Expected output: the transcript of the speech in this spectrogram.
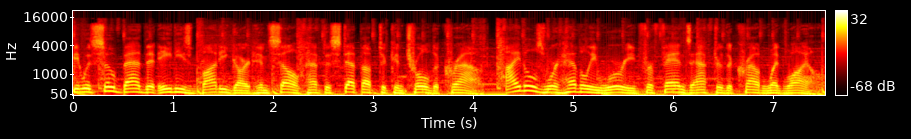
It was so bad that ATEEZ bodyguard himself had to step up to control the crowd. Idols were heavily worried for fans after the crowd went wild.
